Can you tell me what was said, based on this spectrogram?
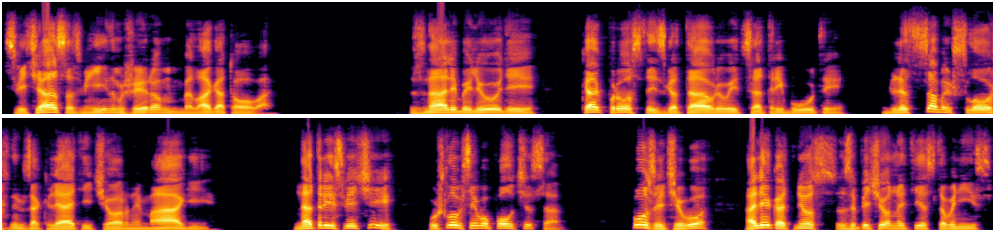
свеча со змеиным жиром была готова. Знали бы люди, как просто изготавливаются атрибуты для самых сложных заклятий черной магии. На три свечи ушло всего полчаса, после чего Олег отнес запеченное тесто вниз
